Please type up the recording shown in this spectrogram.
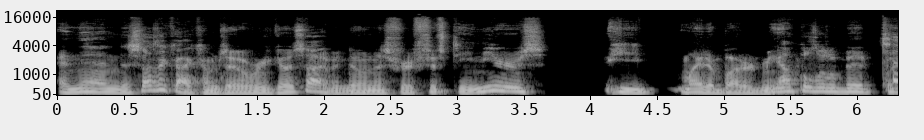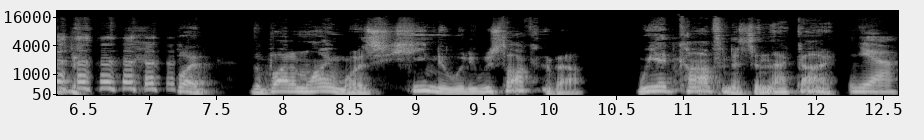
And then this other guy comes over. He goes, I've been doing this for 15 years. He might have buttered me up a little bit. But, but the bottom line was he knew what he was talking about. We had confidence in that guy. yeah,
